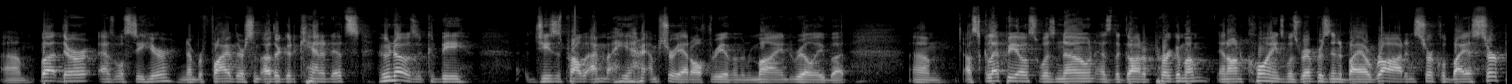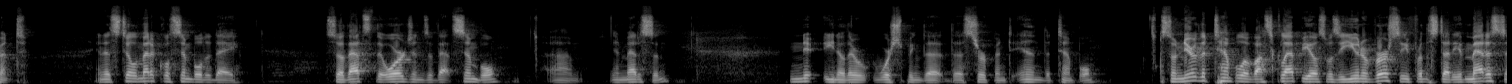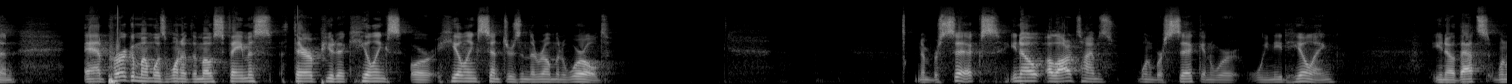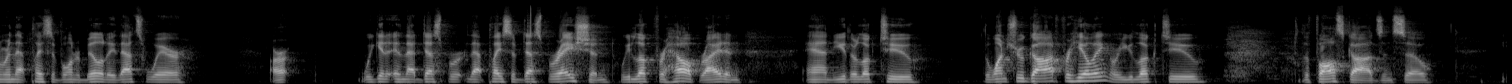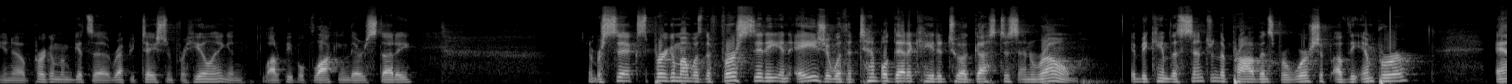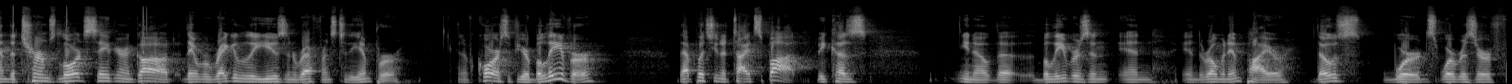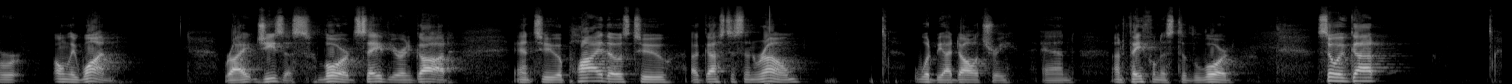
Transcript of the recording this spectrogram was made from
Um, but there, are, as we'll see here, number five, there are some other good candidates. Who knows? It could be Jesus. Probably, I'm, he, I'm sure he had all three of them in mind, really. But um, Asclepios was known as the god of Pergamum, and on coins was represented by a rod encircled by a serpent, and it's still a medical symbol today. So that's the origins of that symbol um, in medicine. You know, they're worshiping the, the serpent in the temple. So near the temple of Asclepios was a university for the study of medicine. And Pergamum was one of the most famous therapeutic healing or healing centers in the Roman world. Number six, you know, a lot of times when we're sick and we're, we need healing, you know, that's when we're in that place of vulnerability, that's where our, we get in that desperate, that place of desperation. We look for help, right? And, and you either look to the one true God for healing or you look to, to the false gods. And so, you know, Pergamum gets a reputation for healing, and a lot of people flocking there to study. Number six, Pergamum was the first city in Asia with a temple dedicated to Augustus and Rome. It became the center in the province for worship of the emperor, and the terms Lord, Savior, and God, they were regularly used in reference to the emperor. And of course, if you're a believer, that puts you in a tight spot because, you know, the believers in, in, in the Roman Empire, those words were reserved for only one, right? Jesus, Lord, Savior, and God. And to apply those to Augustus and Rome would be idolatry and unfaithfulness to the Lord. So we've got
